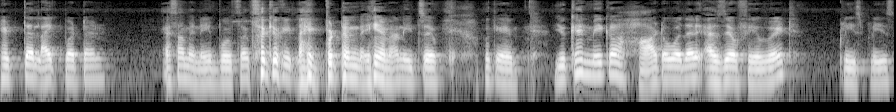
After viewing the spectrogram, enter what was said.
hit the like button ऐसा मैं नहीं बोल सकता क्योंकि लाइक बटन नहीं है ना नीचे। Okay you can make a heart over there as your favourite please please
